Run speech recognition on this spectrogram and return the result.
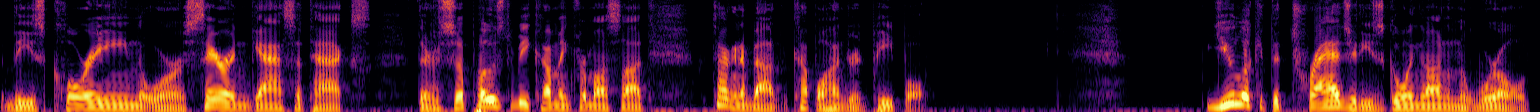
these chlorine or sarin gas attacks that are supposed to be coming from Assad, talking about a couple hundred people. You look at the tragedies going on in the world.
